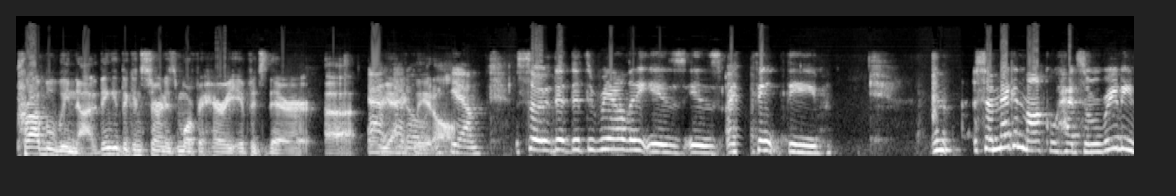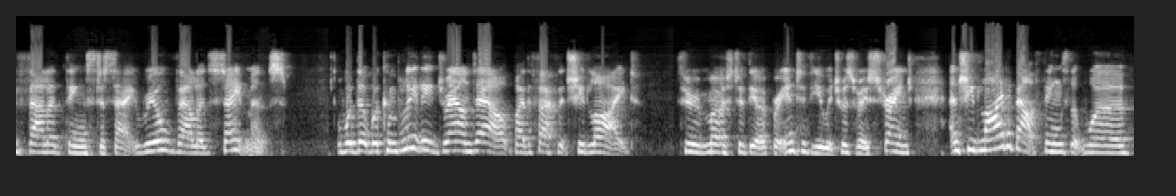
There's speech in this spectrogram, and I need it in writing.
probably not. I think the concern is more for Harry if it's there uh, at- organically at all. Yeah. So the, the the reality is is I think the so Meghan Markle had some really valid things to say, real valid statements were- that were completely drowned out by the fact that she lied through most of the Oprah interview, which was very strange. And she lied about things that were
